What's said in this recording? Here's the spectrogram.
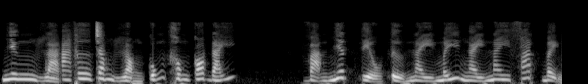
Nhưng là A thơ trong lòng cũng không có đáy. Vạn nhất tiểu tử này mấy ngày nay phát bệnh.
